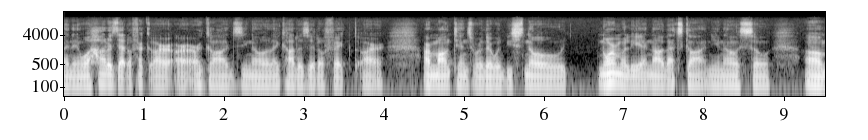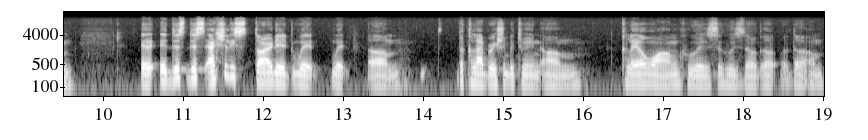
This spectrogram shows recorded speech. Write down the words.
and then well, how does that affect our, our, our gods? You know, like how does it affect our our mountains where there would be snow normally, and now that's gone. You know, so um, it, it this this actually started with with um, the collaboration between um, Cleo Wong, who is who's the the, the um,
